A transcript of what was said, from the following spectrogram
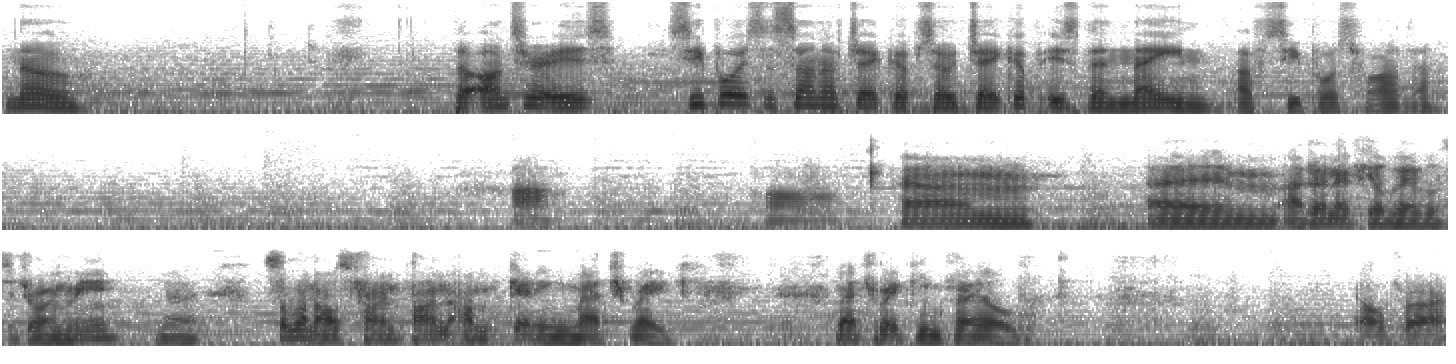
No. The answer is Sipo is the son of Jacob, so Jacob is the name of Sipo's father. Ah. Oh. Um, um, I don't know if you'll be able to join me. No. Someone else try and find. I'm getting matchmaking. Matchmaking failed. I'll try.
